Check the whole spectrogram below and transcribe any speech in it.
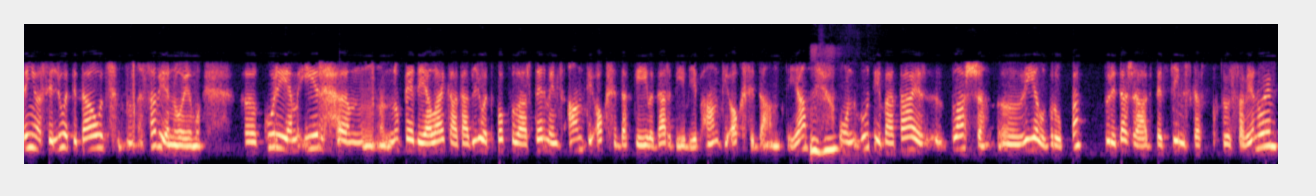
Viņos ir ļoti daudz mm, savienojumu, uh, kuriem ir um, nu, pēdējā laikā tāda ļoti populārs termins antioksidatīva darbība, jeb antioksidanti. Ja? -hmm. Un būtībā tā ir plaša uh, vielu grupa. Tur ir dažādi pēc ķīmiskās struktūras savienojumi,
